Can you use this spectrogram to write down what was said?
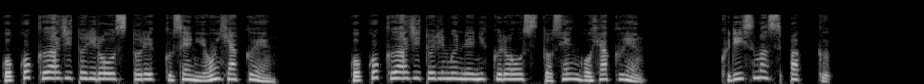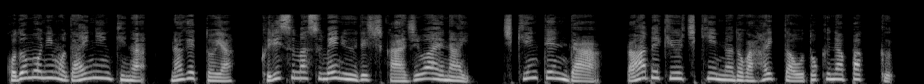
五穀味鶏ローストレッグ1400円。五穀味鶏胸肉ロースト1500円。クリスマスパック。子供にも大人気なナゲットやクリスマスメニューでしか味わえないチキンテンダー、バーベキューチキンなどが入ったお得なパック。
